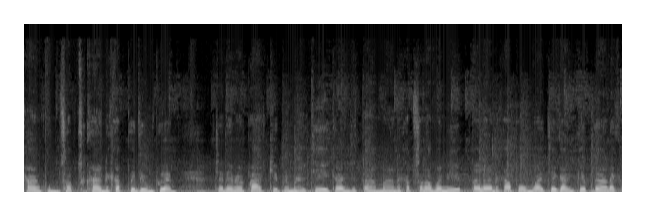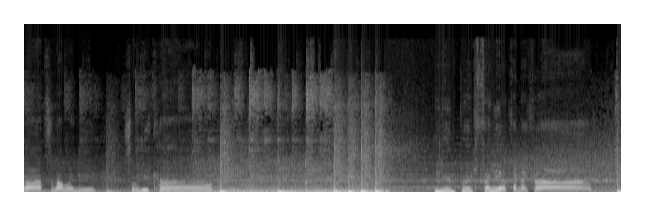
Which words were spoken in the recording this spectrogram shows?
ข้างปุ่ม subscribe นะครับเพื่อที่เพื่อนๆจะได้ไม่พลาดคลิปใหม่ๆที่กำลังจะตามมานะครับสำหรับวันนี้ไปแล้วนะครับ ผมไว้เจอกันคลิปหน้านะครับสำหรับวันนี้ สวัสดีครับอย่าลืมเปิดไฟเลี้ยวกันนะครับ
